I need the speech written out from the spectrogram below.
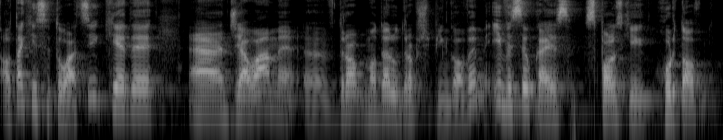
o takiej sytuacji, kiedy e, działamy w modelu dropshippingowym i wysyłka jest z polskiej hurtowni.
